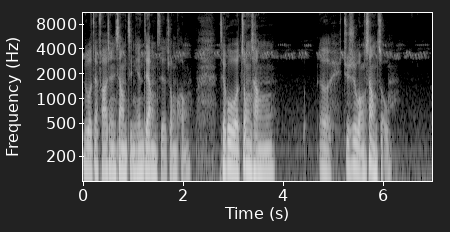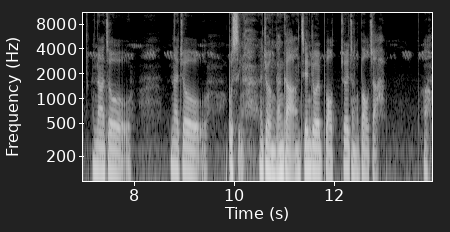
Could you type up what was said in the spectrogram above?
如果再发生像今天这样子的状况，结果我重仓。呃，继续往上走，那就那就不行，那就很尴尬，今天就会爆，就会整个爆炸啊！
